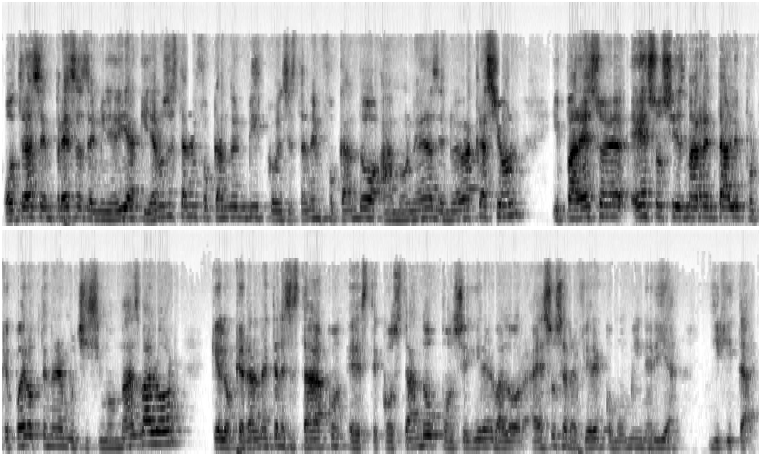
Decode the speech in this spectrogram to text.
otras empresas de minería que ya no se están enfocando en Bitcoin, se están enfocando a monedas de nueva creación y para eso eso sí es más rentable porque pueden obtener muchísimo más valor que lo que realmente les está este, costando conseguir el valor. A eso se refiere como minería digital.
